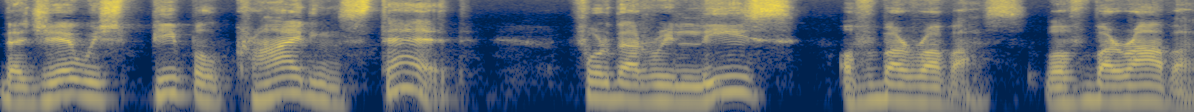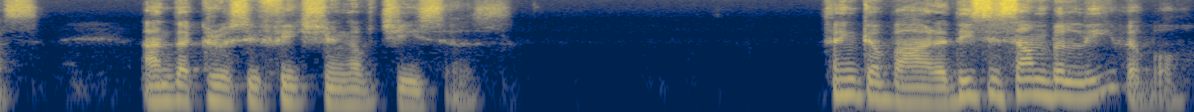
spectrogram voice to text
the Jewish people cried instead for the release of Barabbas, of Barabbas and the crucifixion of Jesus. Think about it. This is unbelievable.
